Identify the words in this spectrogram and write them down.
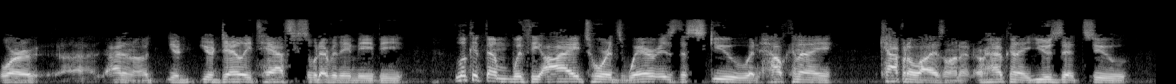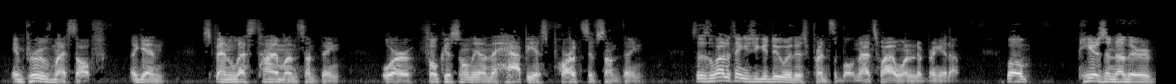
or, uh, I don't know, your, your daily tasks, whatever they may be, look at them with the eye towards where is the skew and how can I capitalize on it or how can I use it to improve myself. Again, spend less time on something or focus only on the happiest parts of something so there's a lot of things you could do with this principle, and that's why I wanted to bring it up. Well, here's another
